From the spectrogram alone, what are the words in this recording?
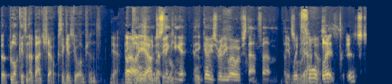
But block isn't a bad shout because it gives you options. Yeah. Oh, yeah, I'm just defeat. thinking it. It goes really well with stand firm. It With really four does. blitzers,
